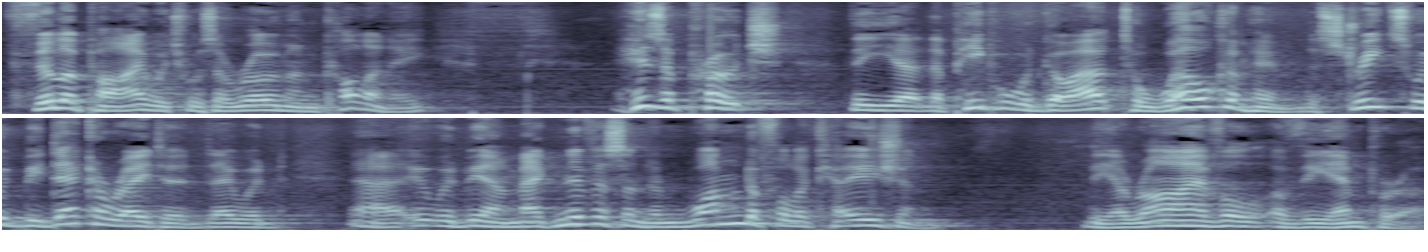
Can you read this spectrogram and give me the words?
Philippi, which was a Roman colony, his approach, the, uh, the people would go out to welcome him. The streets would be decorated. They would, uh, it would be a magnificent and wonderful occasion, the arrival of the emperor.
